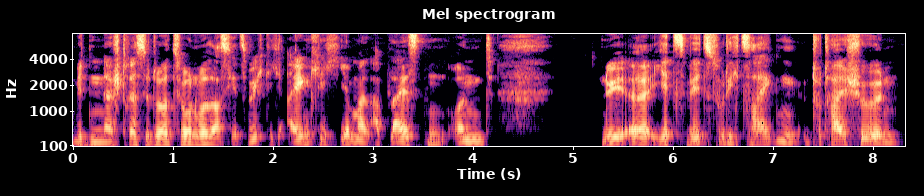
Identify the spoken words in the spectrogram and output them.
mitten in der Stresssituation, wo du sagst, jetzt möchte ich eigentlich hier mal ableisten und nö, äh, jetzt willst du dich zeigen, total schön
